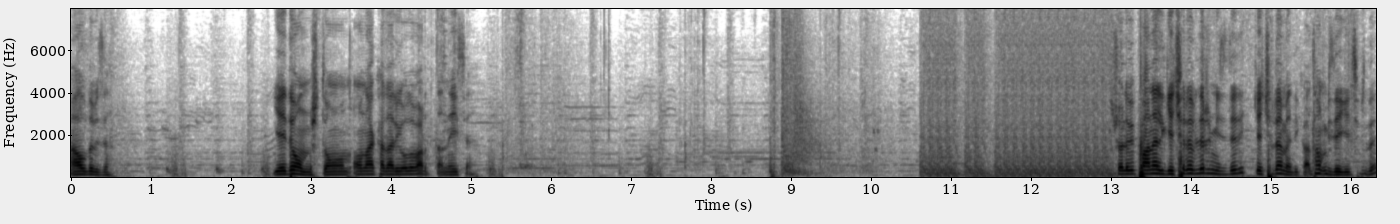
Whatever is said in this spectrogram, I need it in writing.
Aldı bizi. 7 olmuştu. 10 10'a kadar yolu vardı da neyse. Şöyle bir panel geçirebilir miyiz dedik. Geçiremedik. Adam bize geçirdi.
